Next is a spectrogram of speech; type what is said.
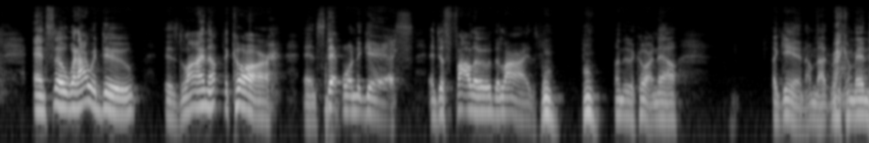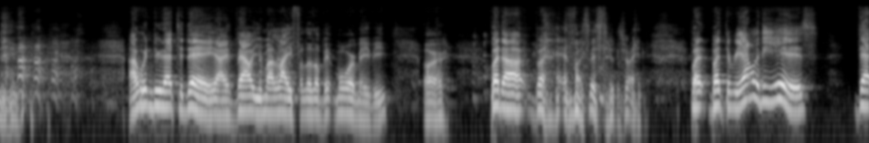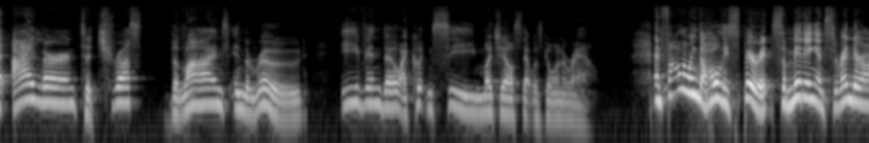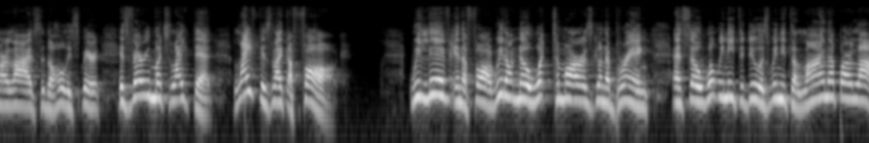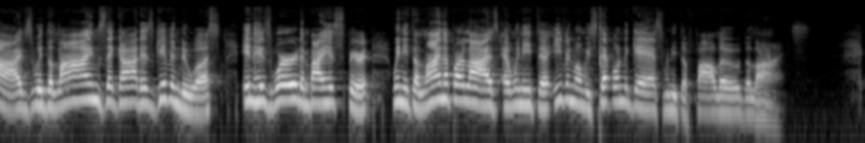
And so, what I would do is line up the car and step on the gas and just follow the lines boom, boom, under the car. Now, again, I'm not recommending. I wouldn't do that today. I value my life a little bit more, maybe, or, but, uh, but, and my sister's right. But, but the reality is that I learned to trust the lines in the road, even though I couldn't see much else that was going around. And following the Holy Spirit, submitting and surrendering our lives to the Holy Spirit is very much like that. Life is like a fog. We live in a fog. We don't know what tomorrow is going to bring. And so, what we need to do is we need to line up our lives with the lines that God has given to us in His Word and by His Spirit. We need to line up our lives, and we need to, even when we step on the gas, we need to follow the lines.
